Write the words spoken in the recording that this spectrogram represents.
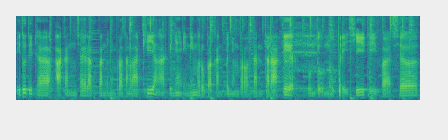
itu tidak akan saya lakukan penyemprotan lagi yang artinya ini merupakan penyemprotan terakhir untuk nutrisi di fase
